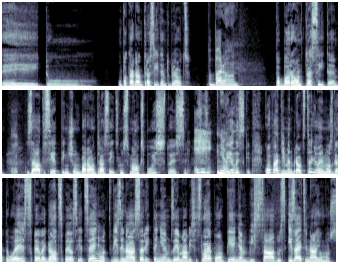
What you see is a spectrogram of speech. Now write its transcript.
Ej, tu! Un pa kādām trasītēm tu brauc? Baronu. Pa baronu trasītēm. Zelta sietiņš un baronu trasīts. Nu, smalks puisis tu esi. Lieliski. Kopā ģimene brauc ceļojumos, gatavo ēst, spēlē galda spēles, iet ceņot, vizinās ar riteņiem, ziemā visi slēpo un pieņem visādus izaicinājumus.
